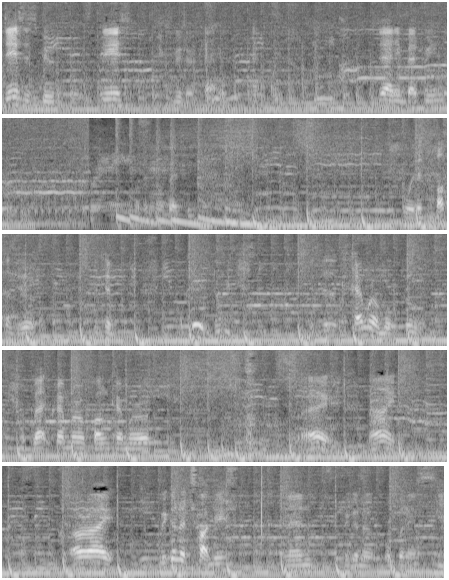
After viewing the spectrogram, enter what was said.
this is beautiful. This is beautiful. Can, there any battery in there? Oh, there's no battery. Oh, there's a button here. You can. What can you do? There's a camera mode too. A back camera, front camera. Hey, nice. Alright, we're gonna charge this and then we're gonna open and see.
